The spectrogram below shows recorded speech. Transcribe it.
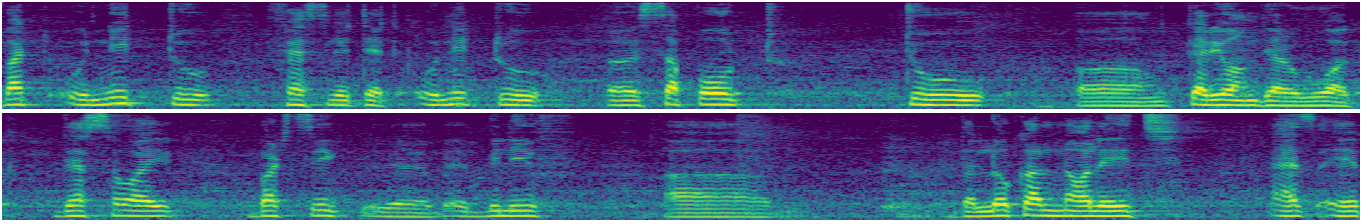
but we need to facilitate, we need to uh, support to um, carry on their work. That's why Barcik uh, believe uh, the local knowledge. As a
